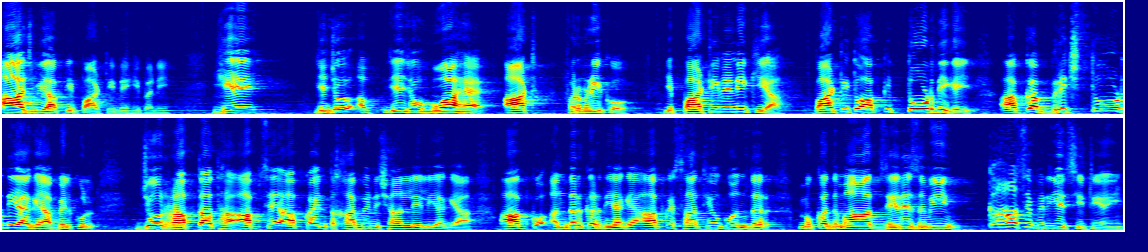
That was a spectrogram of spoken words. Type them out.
आज भी आपकी पार्टी नहीं बनी। ये ये जो ये जो हुआ है आठ फरवरी को, ये पार्टी ने नहीं किया। पार्टी तो आपकी तोड़ दी गई। आपका ब्रिज तोड़ दिया गया, बिल्कुल। जो रबता था, आपसे आपका इंतबी निशान ले लिया गया, आपको अंदर कर दिया गया, आपके साथियों को अंदर, मुकदमात जेर ज़मीन कहाँ से फिर ये सीटें आई?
